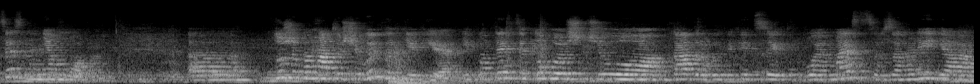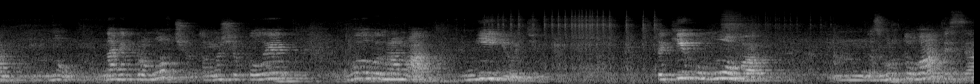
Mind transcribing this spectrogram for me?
це, знання мови. Е, Дуже багато ще викликів є, і в контексті того, що кадровий дефіцит в ОМС, це взагалі я ну, навіть промовчу, тому що коли голови громад вміють в таких умовах згуртуватися,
